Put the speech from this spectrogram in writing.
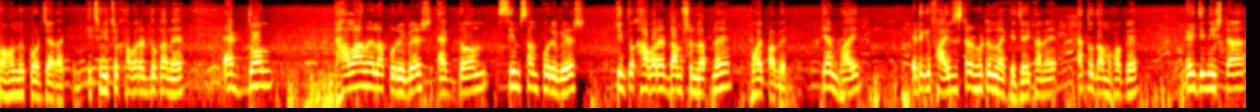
সহনীয় পর্যায়ে রাখেন। কিছু কিছু খাবারের দোকানে একদম ঢালামেলা পরিবেশ, একদম সিমসাম পরিবেশ, কিন্তু খাবারের দাম শুনলে আপনি ভয় পাবেন। কেন ভাই? এটা কি ফাইভ স্টার হোটেল নাকি যে এখানে এত দাম হবে? এই জিনিসটা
